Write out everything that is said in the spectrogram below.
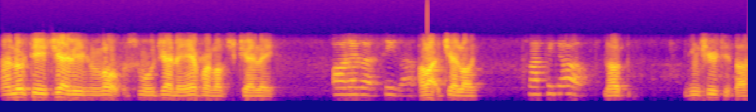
And look, these jellies and look, small jelly. Everyone loves jelly. Oh, I never see that. I like jello. Can I pick it up? Nope. You can shoot it though.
